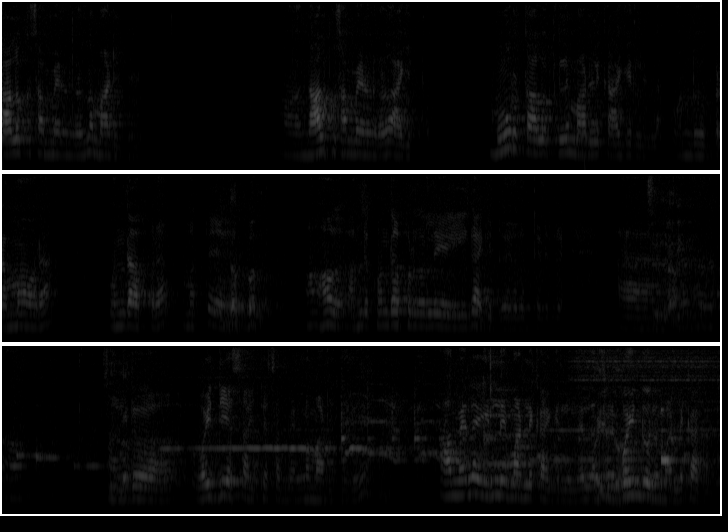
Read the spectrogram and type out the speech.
ತಾಲೂಕು ಸಮ್ಮೇಳನಗಳನ್ನ ಮಾಡಿದ್ದೀವಿ ನಾಲ್ಕು ಸಮ್ಮೇಳನಗಳು ಆಗಿತ್ತು. ಮೂರು ತಾಲೂಕಲ್ಲಿ ಮಾಡಲಿಕ್ಕೆ ಆಗಿರಲಿಲ್ಲ. ಒಂದು ಬ್ರಹ್ಮಾವರ ಕುಂದಾಪುರ ಮತ್ತು ಹೌದು ಅಂದರೆ ಕುಂದಾಪುರದಲ್ಲಿ ಇದಾಗಿದ್ದು ಯಾವುದಂತೇಳಿ ಇದು ವೈದ್ಯ ಸಾಹಿತ್ಯ ಸಮ್ಮೇಳನ ಮಾಡಿದ್ದೀರಿ. ಆಮೇಲೆ ಇಲ್ಲಿ ಮಾಡ್ಲಿಕ್ಕೆ ಆಗಿರಲಿಲ್ಲ ಎಲ್ಲ ಬೈಂದೂರು. ಮಾಡಲಿಕ್ಕೆ ಆಗಲಿಲ್ಲ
